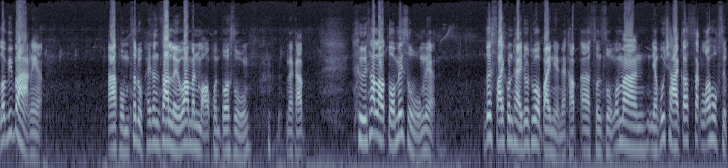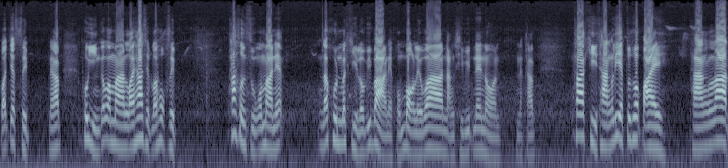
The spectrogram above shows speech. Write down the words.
รถวิบากเนี่ยอ่าผมสรุปให้สั้นๆเลยว่ามันเหมาะคนตัวสูงนะครับ คือถ้าเราตัวไม่สูงเนี่ย ด้วยไซส์คนไทยทั่วๆไปเนี่ยนะครับส่วนสูงประมาณอย่างผู้ชายก็สักร้อยหกสิบร้อยเจ็ดสิบนะครับผู้หญิงก็ประมาณร้อยห้าสิบร้อยหกสิบถ้าส่วนสูงประมาณเนี้ยแล้วคุณมาขี่รถวิบากเนี่ยผมบอกเลยว่าหนังชีวิตแน่นอนนะครับถ้าขี่ทางเรียบทั่วๆไป ทางลาด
